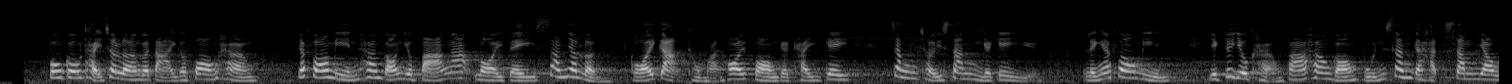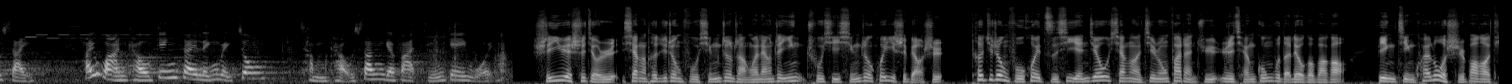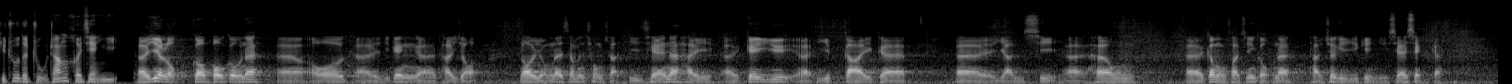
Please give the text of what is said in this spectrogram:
報告提出兩個大嘅方向，一方面香港要把握內地新一輪改革同埋開放嘅契機，爭取新嘅機遇；另一方面，亦都要強化香港本身嘅核心優勢。喺環球經濟領域中尋求新嘅發展機會。十一月十九日，香港特區政府行政長官梁振英出席行政會議時表示，特區政府會仔細研究香港金融發展局日前公布的六個報告，並盡快落實報告提出的主張和建議。誒，呢六個報告呢，誒，我誒已經誒睇咗，內容呢十分充實，而且呢係誒基於誒業界嘅誒人士誒向誒金融發展局呢提出嘅意見而寫成嘅。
